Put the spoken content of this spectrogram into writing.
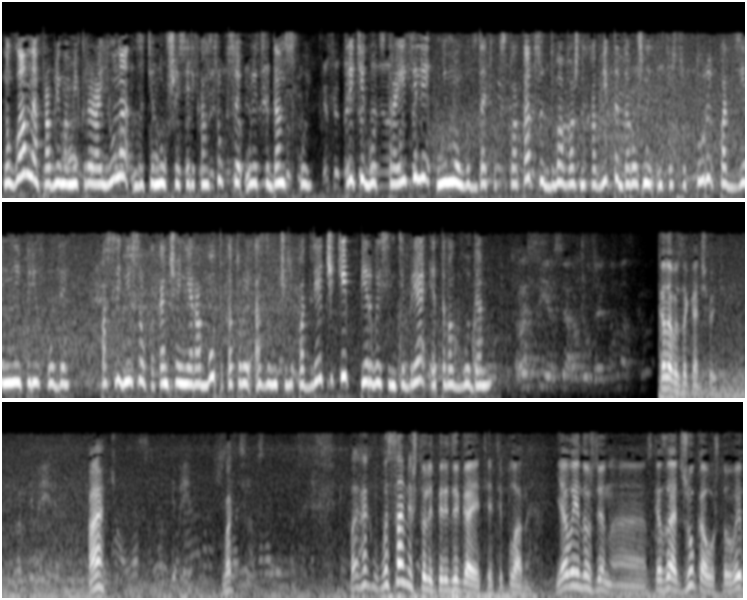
Но главная проблема микрорайона – затянувшаяся реконструкция улицы Донской. Третий год строители не могут сдать в эксплуатацию два важных объекта дорожной инфраструктуры – подземные переходы. Последний срок окончания работ, который озвучили подрядчики, 1 сентября этого года. Когда вы заканчиваете? В октябре. А? В октябре. По- Как, вы сами, что ли, передвигаете эти планы? Я вынужден э, сказать Жукову, что вы,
